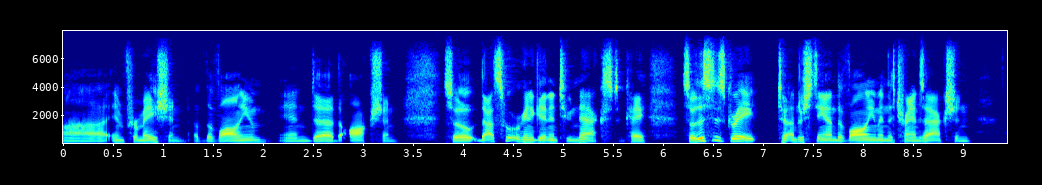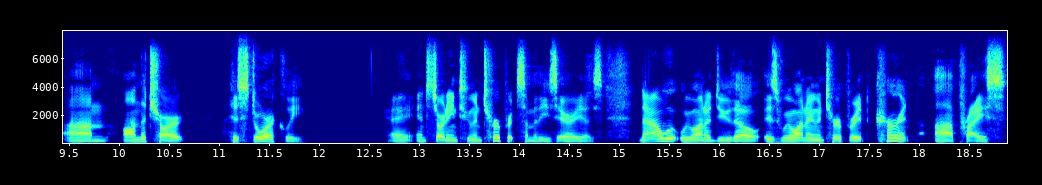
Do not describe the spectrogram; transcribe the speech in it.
uh, information of the volume and uh, the auction. So that's what we're going to get into next. Okay, so this is great to understand the volume and the transaction um, on the chart historically. Okay, and starting to interpret some of these areas. Now what we want to do though is we want to interpret current uh, price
